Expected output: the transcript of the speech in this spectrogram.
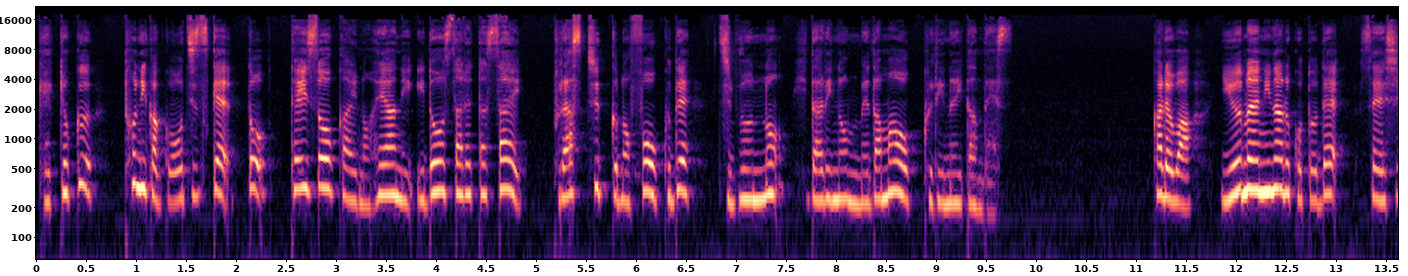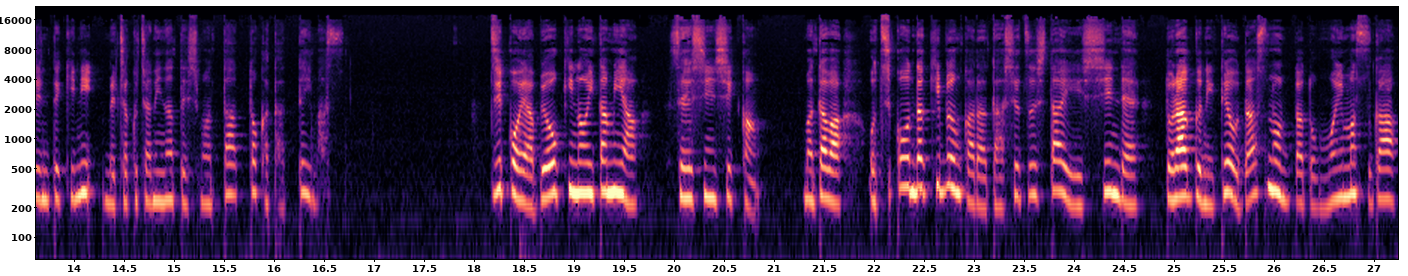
結局とにかく落ち着けと低層階の部屋に移動された際プラスチックのフォークで自分の左の目玉をくり抜いたんです。彼は有名になることで精神的にめちゃくちゃになってしまったと語っています。事故や病気の痛みや精神疾患または落ち込んだ気分から脱出したい一心でドラッグに手を出すのだと思いますが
